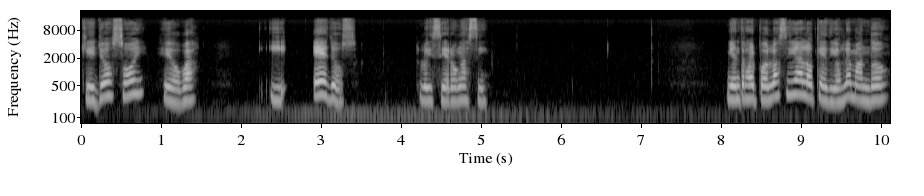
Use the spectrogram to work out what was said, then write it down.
que yo soy Jehová. Y ellos lo hicieron así. Mientras el pueblo hacía lo que Dios le mandó,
